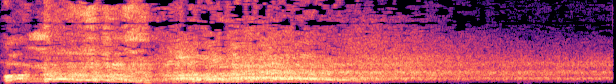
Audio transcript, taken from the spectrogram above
Amen.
